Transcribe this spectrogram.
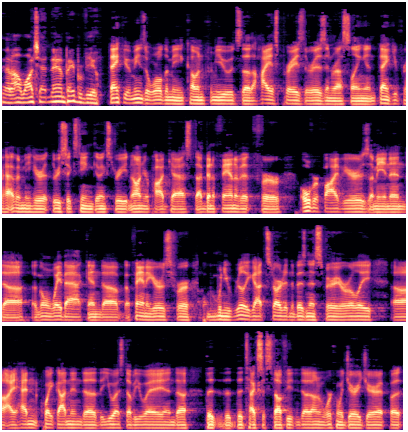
and I'll watch that damn pay per view. Thank you. It means the world to me coming from you. It's uh, the highest praise there is in wrestling, and thank you for having me here at 316 Gimmick Street and on your podcast. I've been a fan of it for over five years. I mean, and uh, going way back, and uh, a fan of yours for when you really got started in the business very early. Uh, I hadn't quite gotten into the USWA and uh, the, the, the Texas stuff you done working with Jerry Jarrett, but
